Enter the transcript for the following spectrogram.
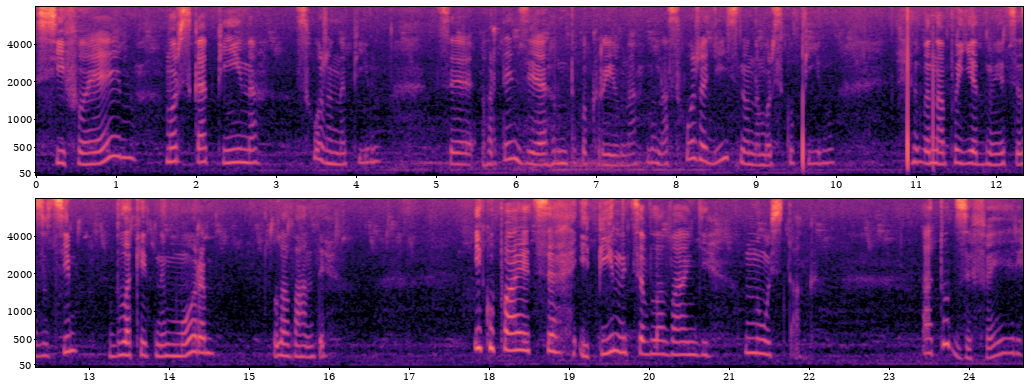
Сіфоейм, морська піна, схожа на піну. Це гортензія ґрунтопокривна. Вона схожа дійсно на морську піну. Вона поєднується з усім блакитним морем лаванди. І купається, і піниться в лаванді. Ну ось так. А тут зефері.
